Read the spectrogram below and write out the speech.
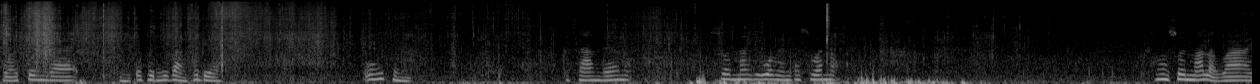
หัวเจ้งได้ถึงจะพื้นที่บ้านผู้เดียว โอ้ยคุณน่ะกระซามแล้วเนาะส่วนมากอยู่ว่าแมันประส่วนเนาะ ห้องส่วนมาหรอวาย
